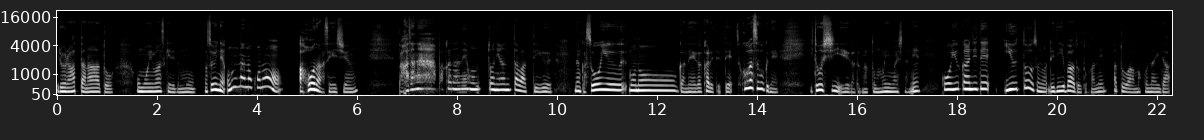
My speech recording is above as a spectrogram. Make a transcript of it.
いろいろあったなと思いますけれども、まあ、そういうね女の子のアホな青春バカだなバカだね本当にあんたはっていうなんかそういうものがね描かれててそこがすごくね愛おしい映画だなと思いましたね。こういう感じで言うとそのレディーバードとかねあとはまあこの間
